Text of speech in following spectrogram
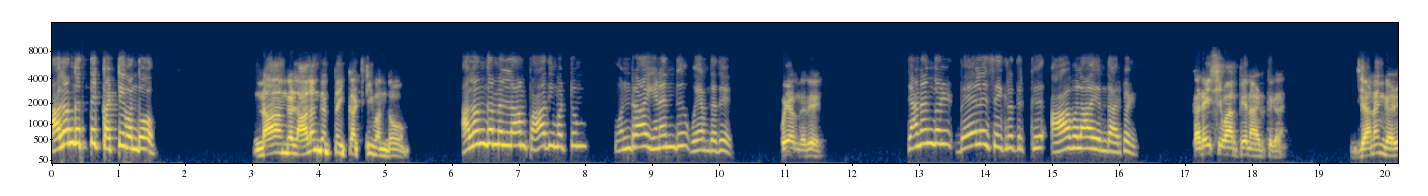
அலங்கத்தை கட்டி வந்தோம். நாங்கள் அலங்கத்தை கட்டி வந்தோம். அலங்கமெல்லாம் பாதி மட்டும் ஒன்றாய் இணைந்து உயர்ந்தது. உயர்ந்தது. ஜனங்கள் வேலை செய்கிறதற்கு ஆவலா இருந்தார்கள் கடைசி வார்த்தையை நான் எடுத்துக்கிறேன். ஜனங்கள்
